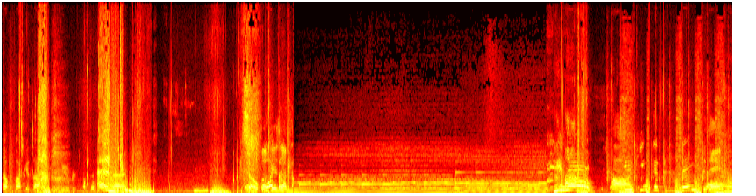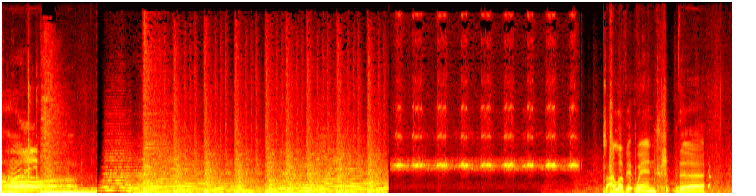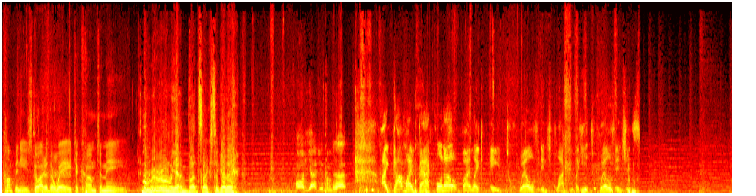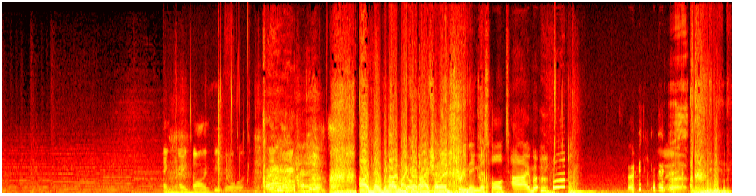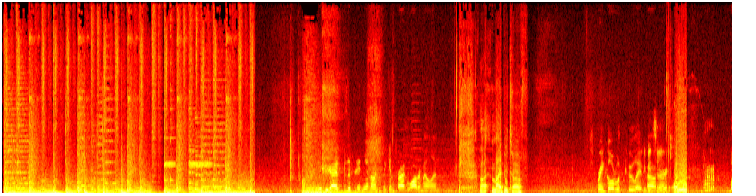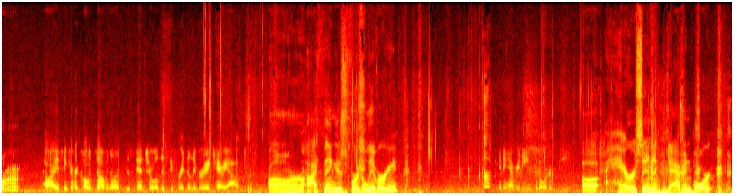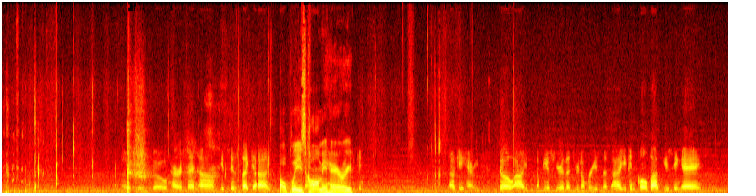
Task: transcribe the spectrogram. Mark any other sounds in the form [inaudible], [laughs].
the fuck is up YouTube or something like that. [laughs] So fuck what is the up? No! Oh, fuck? You can't say Today. Oh. I love it when the companies go out of their way to come to me. Do you remember when we had butt sex together? Oh yeah, I do remember that. [laughs] I got my back blown out by like a 12 inch black dude. Like he had 12 inches. I'm, I'm calling people. Uh, no, we're not in Oh, no, Minecraft guys, I've actually. been Screaming this whole time. [laughs] [laughs] your guys' opinion on chicken fried watermelon? Uh, it might be tough. Sprinkled with Kool-Aid powder. Hi, thank you for calling Domino's. This schedule will this be for delivery or carry out? Uh, I think this is for delivery. Can I have your name for the order, please? Uh, Harrison Davenport. Okay, so Harrison, um, it seems like uh. Oh, please no- call me Harry. can- Okay, Harry. So uh, it appears here that your number is not. Uh, you can call back using a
